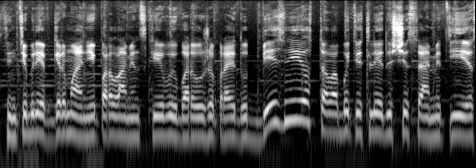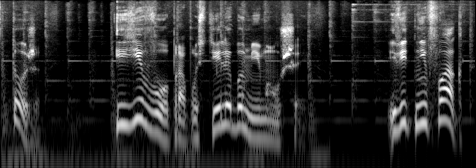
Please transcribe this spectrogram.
в сентябре в Германии парламентские выборы уже пройдут без нее, стало быть и следующий саммит ЕС тоже. И его пропустили бы мимо ушей. И ведь не факт,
